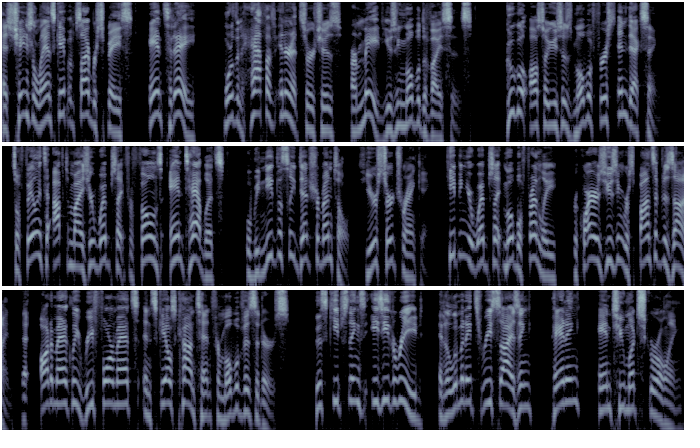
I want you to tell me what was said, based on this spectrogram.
has changed the landscape of cyberspace, and today, more than half of internet searches are made using mobile devices. Google also uses mobile first indexing, so failing to optimize your website for phones and tablets will be needlessly detrimental to your search ranking. Keeping your website mobile friendly requires using responsive design that automatically reformats and scales content for mobile visitors. This keeps things easy to read and eliminates resizing, panning, and too much scrolling.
